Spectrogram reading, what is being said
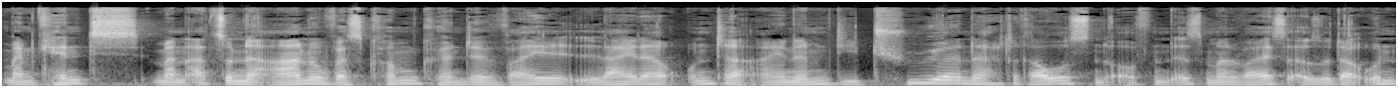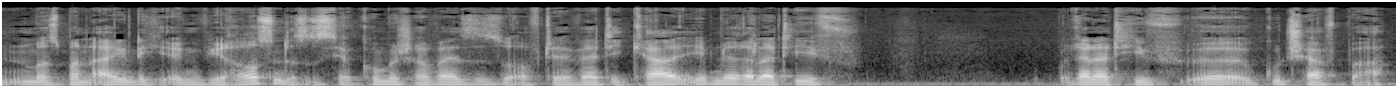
Man kennt, man hat so eine Ahnung, was kommen könnte, weil leider unter einem die Tür nach draußen offen ist. Man weiß also, da unten muss man eigentlich irgendwie raus und das ist ja komischerweise so auf der Vertikalebene relativ relativ äh, gut schaffbar.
